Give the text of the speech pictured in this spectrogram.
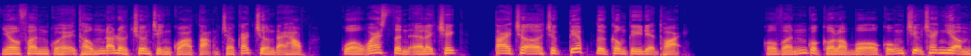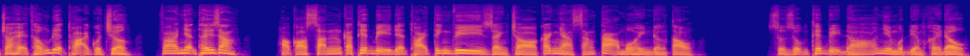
Nhiều phần của hệ thống đã được chương trình quà tặng cho các trường đại học của Western Electric tài trợ trực tiếp từ công ty điện thoại. Cố vấn của câu lạc bộ cũng chịu trách nhiệm cho hệ thống điện thoại của trường và nhận thấy rằng họ có sẵn các thiết bị điện thoại tinh vi dành cho các nhà sáng tạo mô hình đường tàu. Sử dụng thiết bị đó như một điểm khởi đầu,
